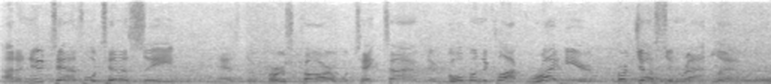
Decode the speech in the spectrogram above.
out of New Tazewell, Tennessee, as the first car will take time to go up on the clock right here for Justin Ratliff.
